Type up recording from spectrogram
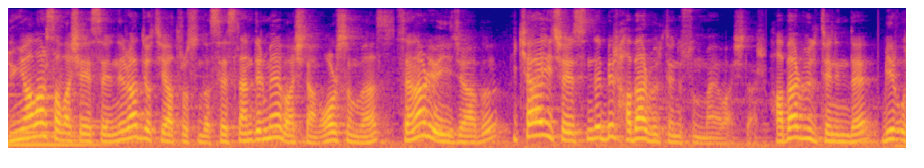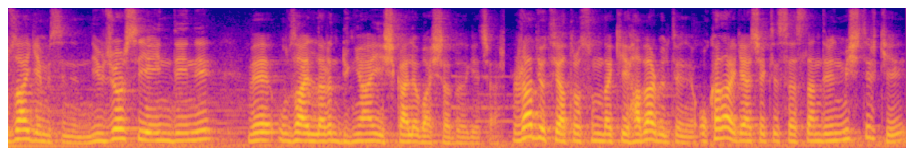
Dünyalar Savaşı eserini radyo tiyatrosunda seslendirmeye başlayan Orson Welles, senaryo icabı hikaye içerisinde bir haber bülteni sunmaya başlar. Haber bülteninde bir uzay gemisinin New Jersey'ye indiğini ve uzaylıların dünyayı işgale başladığı geçer. Radyo tiyatrosundaki haber bülteni o kadar gerçekçi seslendirilmiştir ki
